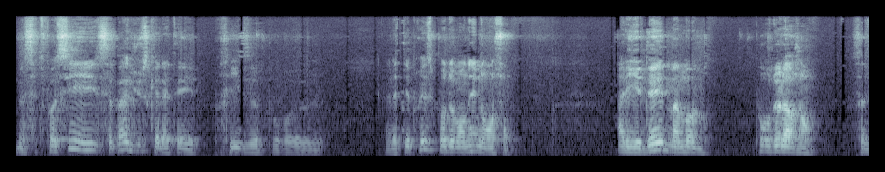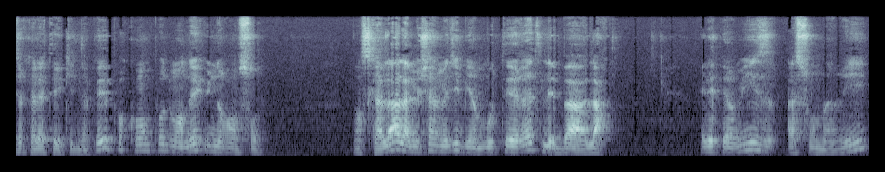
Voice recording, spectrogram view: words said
Mais cette fois-ci, c'est pas juste qu'elle a été prise pour... Euh, elle a été prise pour demander une rançon. ma Mamon, pour de l'argent. C'est-à-dire qu'elle a été kidnappée pour, pour demander une rançon. Dans ce cas-là, la Mishnah me dit bien, Muteret les là. Elle est permise à son mari,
